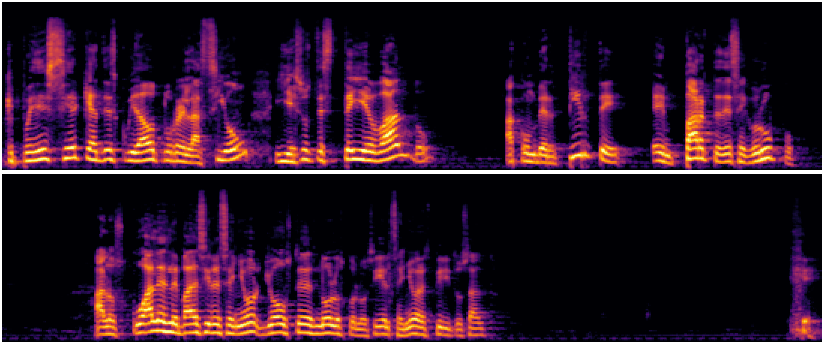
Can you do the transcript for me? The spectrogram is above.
Porque puede ser que has descuidado tu relación y eso te esté llevando a convertirte en parte de ese grupo, a los cuales les va a decir el Señor, yo a ustedes no los conocí, el Señor Espíritu Santo.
